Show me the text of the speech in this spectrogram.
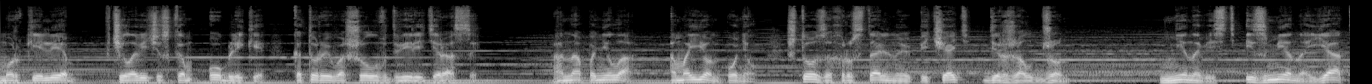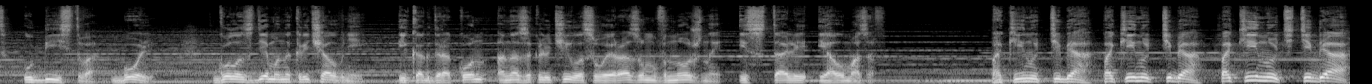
Моркелеб в человеческом облике, который вошел в двери террасы. Она поняла, а Майон понял, что за хрустальную печать держал Джон. Ненависть, измена, яд, убийство, боль. Голос демона кричал в ней – и как дракон она заключила свой разум в ножны из стали и алмазов. «Покинуть тебя! Покинуть тебя! Покинуть тебя!»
